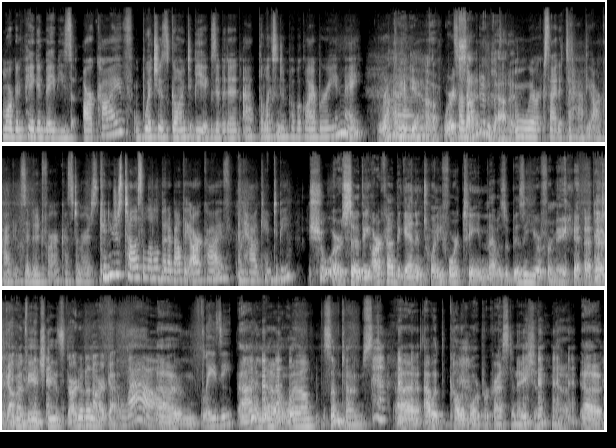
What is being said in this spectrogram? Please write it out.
Morgan Pagan Babies Archive, which is going to be exhibited at the Lexington Public Library in May. Right. Um, yeah. We're so excited about it. We're excited to have the archive exhibited for our customers. Can you just tell us a little bit about the archive and how it came to be? Sure. So the archive began in 2014. That was a busy year for me. Got my PhD, started an archive. Wow. Um, Lazy. I know. Well, sometimes. Uh, I would call it more procrastination. No. Uh,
